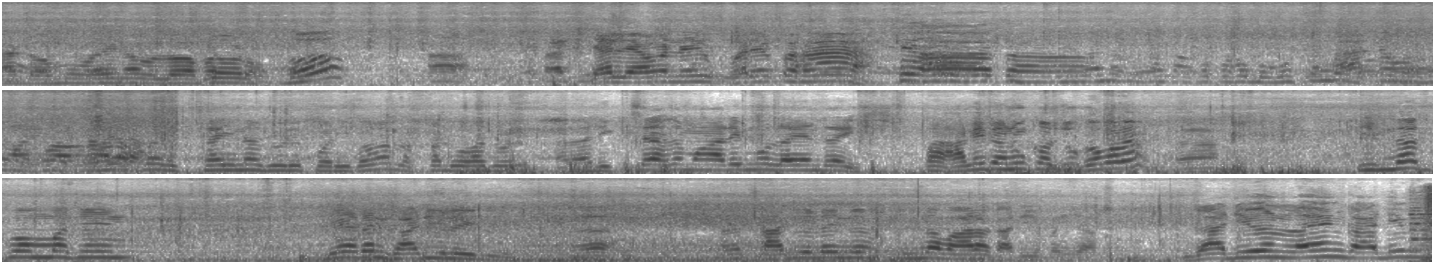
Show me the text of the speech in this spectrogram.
આ ડોમો વાળી ના ઓલો આપણે- હો? હા અત્યારે લેવા નહીં ભરે પર હા. હા, તો. રિક્ષા એના જોડે પડી લખા ડોહા જોડે. રિક્ષા તો મારી હું લઈને રહીશ. પણ હાલી તો હું કરજું ખબર એમના જ ગામમાં જઈને બે ત્રણ ગાડીઓ લઈ લઈએ હા અને ગાડીઓ લઈને એમના વારા કાઢીએ ભાઈ આપણે ગાડીઓ લઈને ગાડીમાં.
